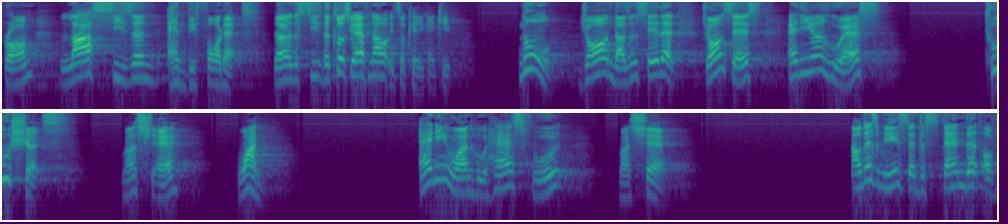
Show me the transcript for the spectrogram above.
from last season and before that. The, the, the clothes you have now, it's okay, you can keep. No, John doesn't say that. John says anyone who has two shirts must share one. Anyone who has food must share. Now, this means that the standard of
